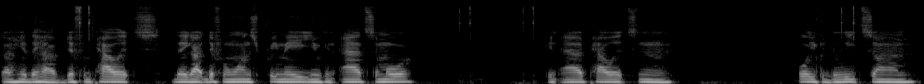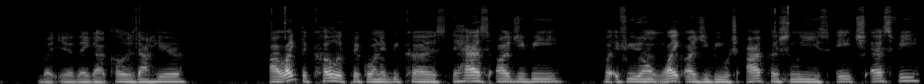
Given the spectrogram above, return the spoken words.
down here they have different palettes. They got different ones pre-made. You can add some more. You can add palettes and or you can delete some. But yeah, they got colors down here. I like the color pick on it because it has RGB. But if you don't like RGB, which I personally use HSV,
